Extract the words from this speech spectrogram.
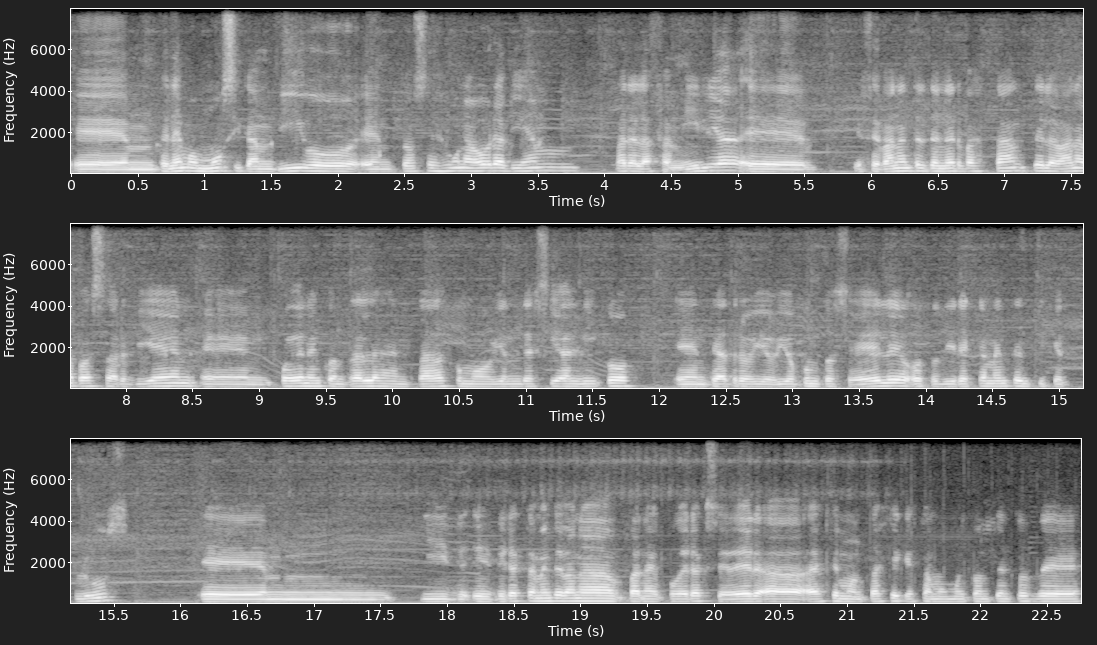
em, tenemos música en vivo, entonces es una obra bien para la familia, eh, que se van a entretener bastante, la van a pasar bien, em, pueden encontrar las entradas, como bien decía el Nico, en teatrobiobio.cl o directamente en Ticket Plus. Em, y directamente van a, van a poder acceder a, este montaje que estamos muy contentos de,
